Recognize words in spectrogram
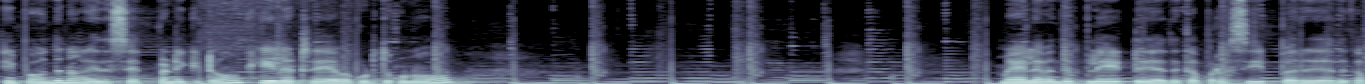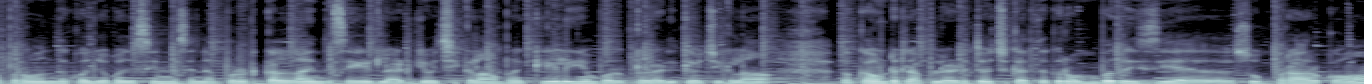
இப்போ வந்து நாங்கள் இதை செட் பண்ணிக்கிட்டோம். கீழே ட்ரேவை கொடுத்துக்கணும். மேலே வந்து பிளேட்டு அதுக்கப்புறம் சீப்பரு அதுக்கப்புறம் வந்து கொஞ்சம் கொஞ்சம் சின்ன சின்ன பொருட்கள்லாம் இந்த சைடில் அடுக்கி வச்சுக்கலாம். அப்புறம் கீழேயும் பொருட்கள் அடுக்கி வச்சுக்கலாம். கவுண்டர் டாப்பில் எடுத்து வச்சுக்கிறதுக்கு ரொம்ப ஈஸியாக சூப்பராக இருக்கும்.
